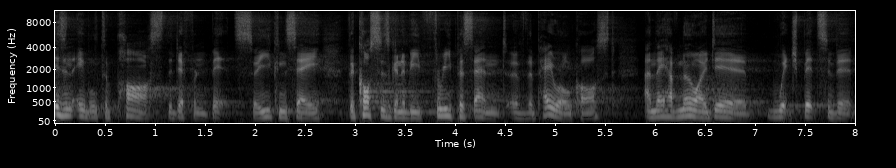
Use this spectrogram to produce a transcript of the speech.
isn't able to pass the different bits. So you can say the cost is going to be 3% of the payroll cost, and they have no idea which bits of it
